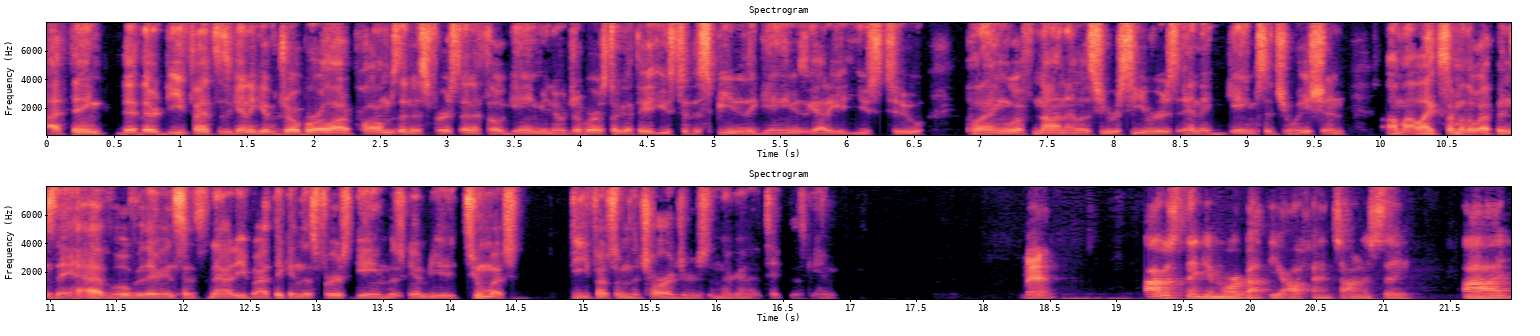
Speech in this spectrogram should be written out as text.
I think that their defense is going to give Joe Burrow a lot of problems in his first NFL game. You know, Joe Burrow still got to get used to the speed of the game. He's got to get used to playing with non-LSU receivers in a game situation. Um, I like some of the weapons they have over there in Cincinnati, but I think in this first game there's going to be too much defense from the Chargers, and they're going to take this game. Matt? I was thinking more about the offense, honestly. Uh,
